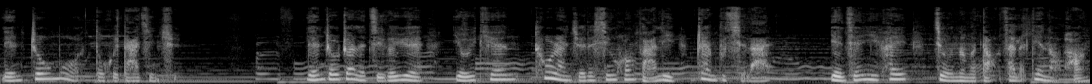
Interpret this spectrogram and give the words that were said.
连周末都会搭进去，连轴转了几个月，有一天突然觉得心慌乏力，站不起来，眼前一黑，就那么倒在了电脑旁。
